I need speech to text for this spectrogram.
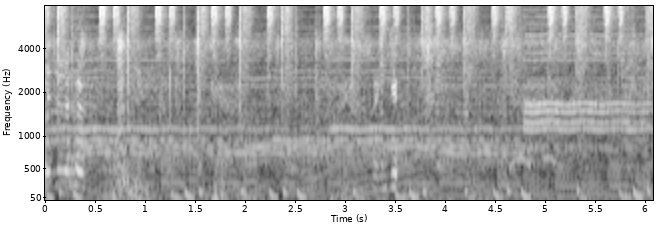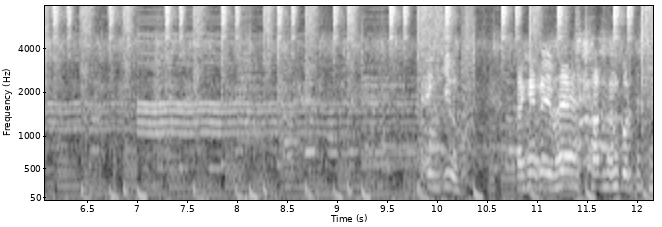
এই যে দেখেন থ্যাংক ইউ এখানে ভাইয়া সাবধান করতেছে।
